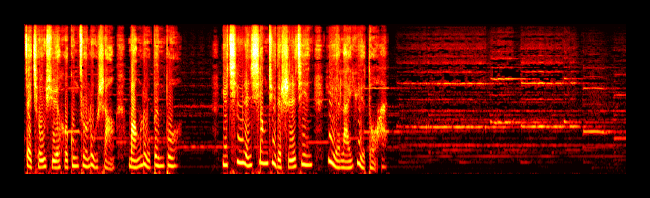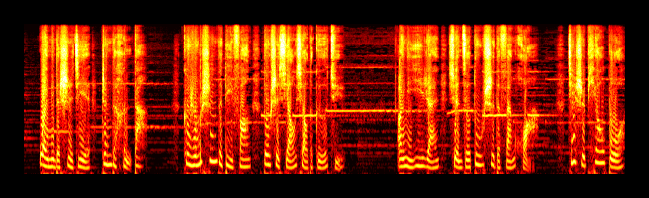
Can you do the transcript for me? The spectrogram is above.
在求学和工作路上忙碌奔波。与亲人相聚的时间越来越短。外面的世界真的很大，可容身的地方都是小小的格局，而你依然选择都市的繁华，即使漂泊，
